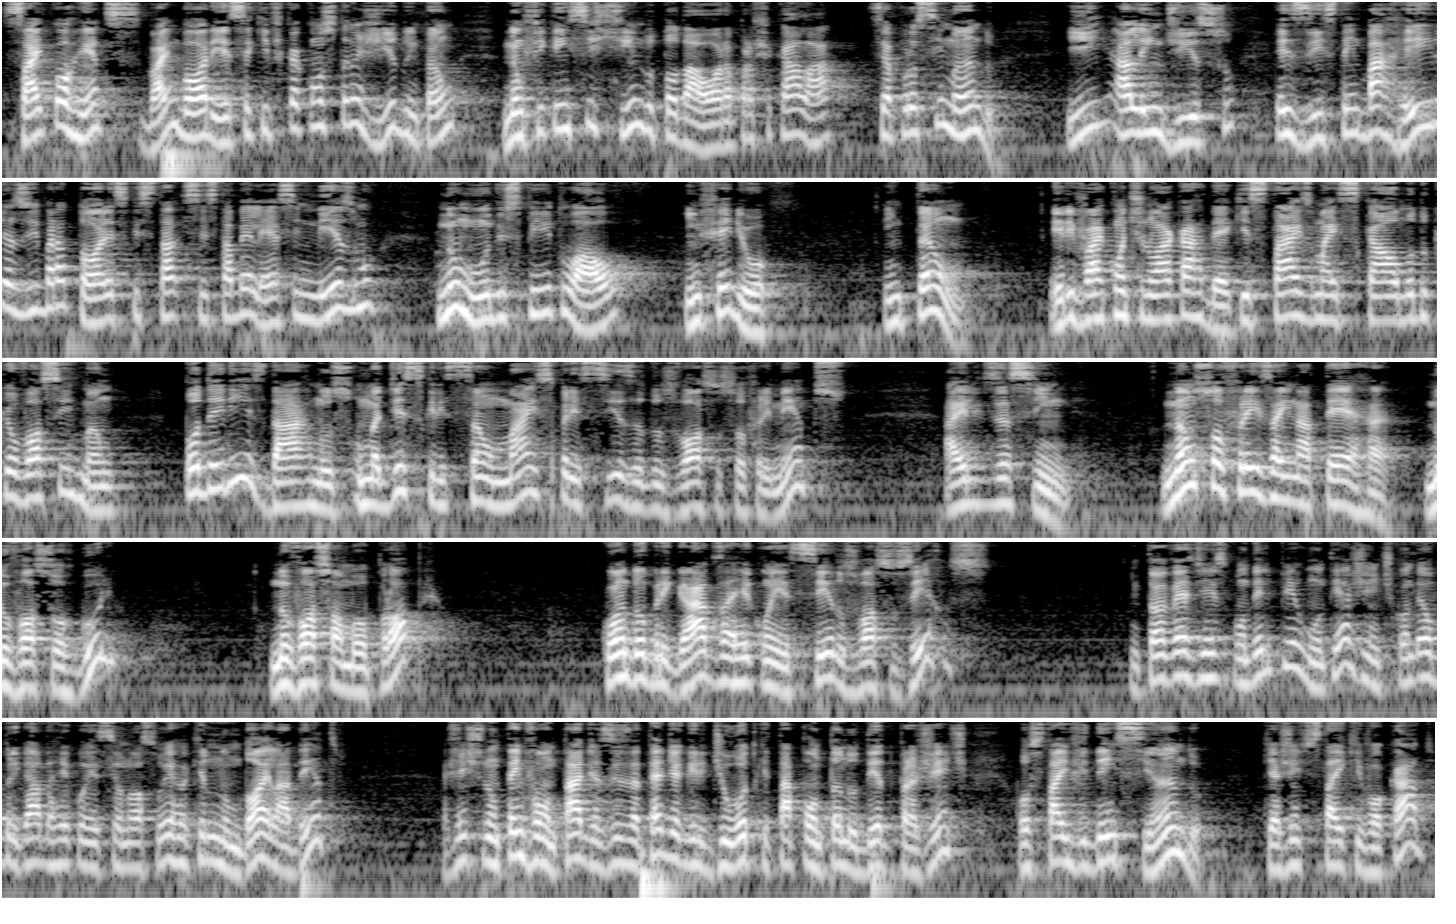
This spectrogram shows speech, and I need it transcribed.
sai correndo, vai embora. E esse aqui fica constrangido, então não fica insistindo toda hora para ficar lá se aproximando. E, além disso, existem barreiras vibratórias que está, se estabelecem mesmo no mundo espiritual inferior. Então, ele vai continuar Kardec: estais mais calmo do que o vosso irmão. Poderias dar-nos uma descrição mais precisa dos vossos sofrimentos? Aí ele diz assim: Não sofreis aí na terra no vosso orgulho? No vosso amor próprio? Quando obrigados a reconhecer os vossos erros? Então, ao invés de responder, ele pergunta: e a gente, quando é obrigado a reconhecer o nosso erro, aquilo não dói lá dentro? A gente não tem vontade, às vezes, até de agredir o outro que está apontando o dedo para a gente, ou está evidenciando que a gente está equivocado?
